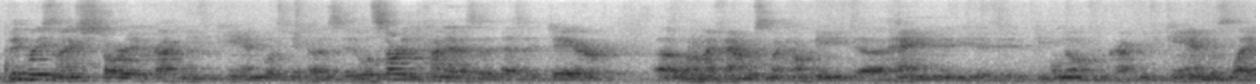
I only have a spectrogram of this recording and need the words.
the big reason I started Crack Me If You Can was because it was started kind of as a, as a dare. Uh, one of my founders of my company, uh, Hank, if, if people know him from Crack Me If You Can, was like,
